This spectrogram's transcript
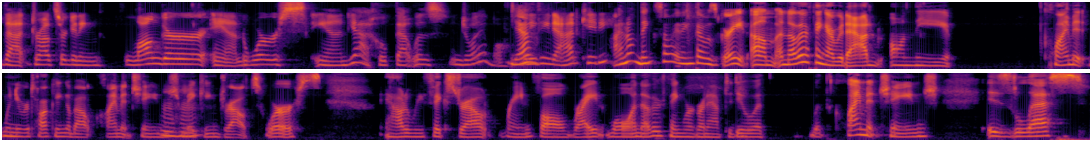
that droughts are getting longer and worse. And yeah, I hope that was enjoyable. Yeah. Anything to add, Katie? I don't think so. I think that was great. Um, another thing I would add on the climate when you were talking about climate change mm-hmm. making droughts worse how do we fix drought, rainfall, right? Well, another thing we're going to have to deal with with climate change is less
